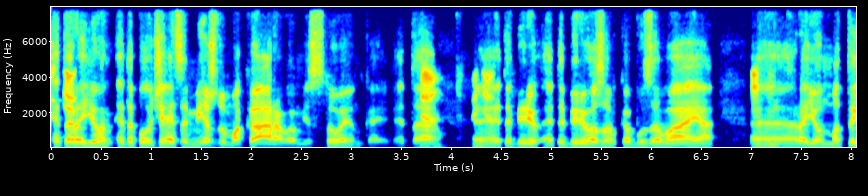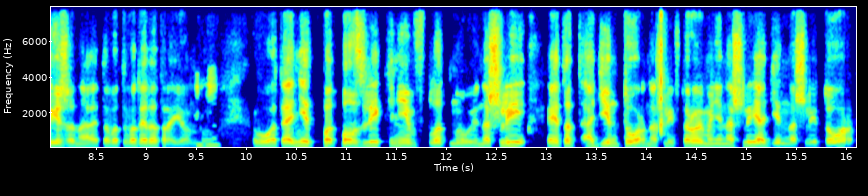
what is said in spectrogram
это район, это получается между Макаровым и Стоенкой. Это, да, это, это Березовка, Бузовая, uh район Матыжина, это вот, вот этот район был. uh Вот, и они подползли к ним вплотную, нашли этот один Тор, нашли, второй мы не нашли, один нашли Тор,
